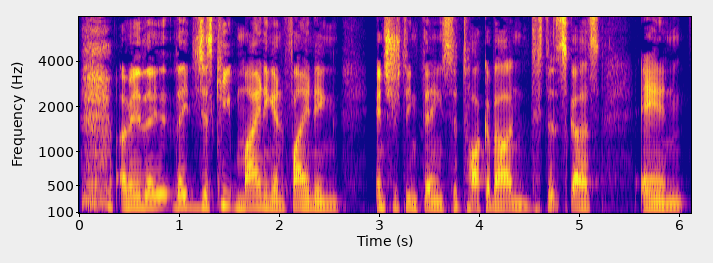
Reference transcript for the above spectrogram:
I mean, they they just keep mining and finding interesting things to talk about and to discuss. And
